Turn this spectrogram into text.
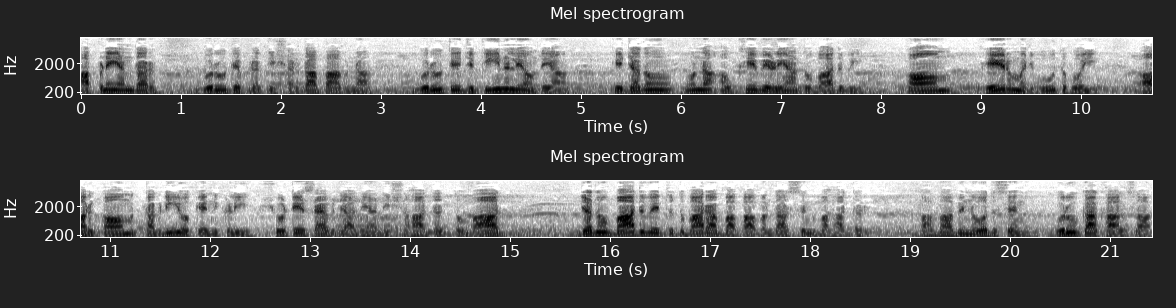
ਆਪਣੇ ਅੰਦਰ ਗੁਰੂ ਦੇ ਪ੍ਰਤੀ ਸ਼ਰਧਾ ਭਾਵਨਾ, ਗੁਰੂ ਤੇ ਯਕੀਨ ਲਿਆਉਂਦੇ ਲਿਆਉਂਦਿਆਂ ਕਿ ਜਦੋਂ ਉਹਨਾਂ ਔਖੇ ਵੇਲਿਆਂ ਤੋਂ ਬਾਅਦ ਵੀ ਕੌਮ ਫੇਰ ਮਜ਼ਬੂਤ ਹੋਈ ਔਰ ਕੌਮ ਤਗੜੀ ਹੋ ਕੇ ਨਿਕਲੀ। ਛੋਟੇ ਸਾਹਿਬਜ਼ਾਦਿਆਂ ਦੀ ਸ਼ਹਾਦਤ ਤੋਂ ਬਾਅਦ, ਜਦੋਂ ਬਾਅਦ ਵਿੱਚ ਦੁਬਾਰਾ ਬਾਬਾ ਬੰਦਾ ਸਿੰਘ ਬਹਾਦਰ, ਬਾਬਾ ਵਿਨੋਦ ਸਿੰਘ, ਗੁਰੂ ਕਾ ਖਾਲਸਾ,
